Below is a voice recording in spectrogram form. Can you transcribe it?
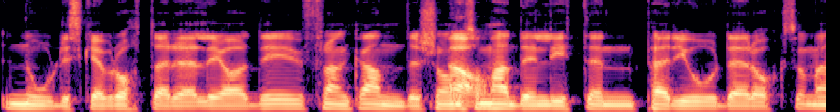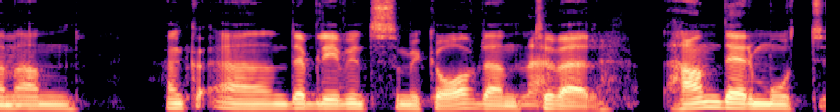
nordiska brottare. Eller ja, det är Frank Andersson Ja. som hade en liten period där också, men han, han, han, det blev inte så mycket av den Nej. tyvärr. Han däremot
